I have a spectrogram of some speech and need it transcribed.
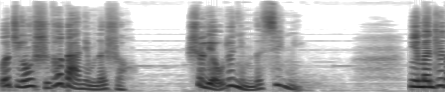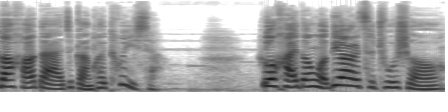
我只用石头打你们的手，是留着你们的性命。你们知道好歹就赶快退下，若还等我第二次出手，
